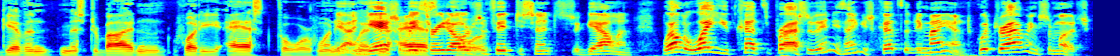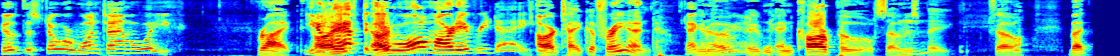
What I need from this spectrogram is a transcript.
giving Mr. Biden what he asked for when Yeah, he went gas and will be three dollars and fifty a gallon. Well, the way you cut the price of anything is cut the demand. Quit driving so much. Go to the store one time a week. Right. You don't Or- have to go or, to Walmart every day. or take a friend, Take you a know, friend. Mm-hmm. And, and carpool, so to speak. So, but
